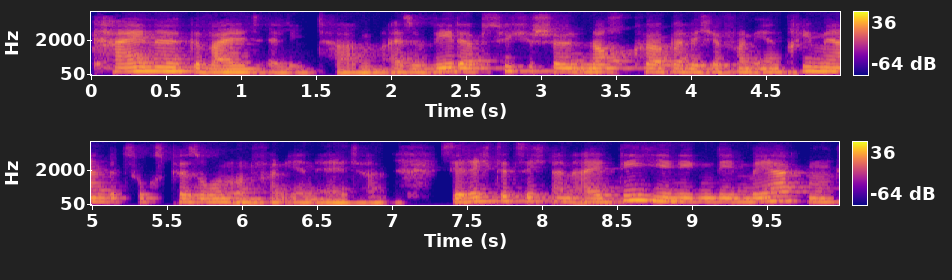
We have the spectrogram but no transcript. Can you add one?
keine Gewalt erlebt haben, also weder psychische noch körperliche von ihren primären Bezugspersonen und von ihren Eltern. Sie richtet sich an all diejenigen, die merken,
